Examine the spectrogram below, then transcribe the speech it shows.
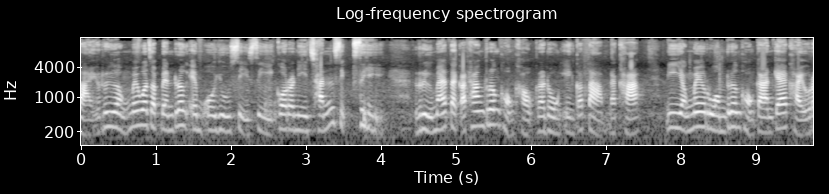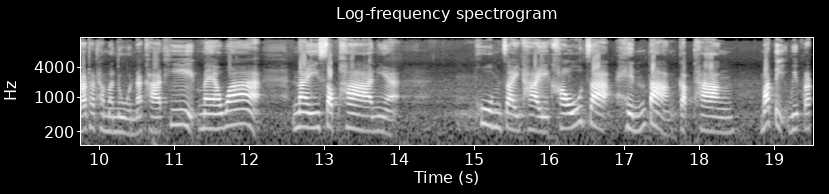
หลายเรื่อง ไม่ว่าจะเป็นเรื่อง MOU 44 กรณีชั้น 14 หรือแม้แต่กระทั่งเรื่องของเขากระโดงเองก็ตามนะคะ นี่ยังไม่รวมเรื่องของการแก้ไขรัฐธรรมนูญนะคะ ที่แม้ว่าในสภาเนี่ยภูมิใจไทยเขาจะเห็นต่างกับทางมติวิปรั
